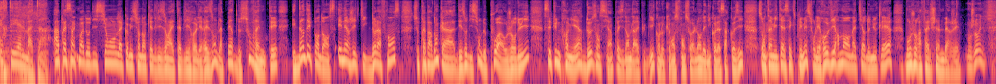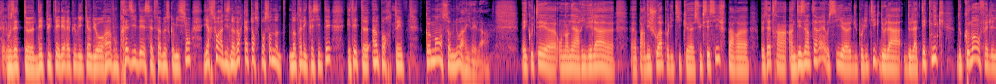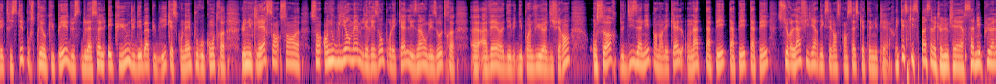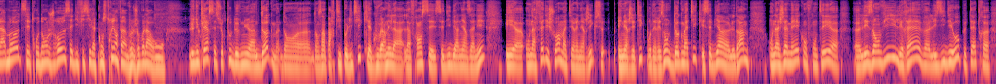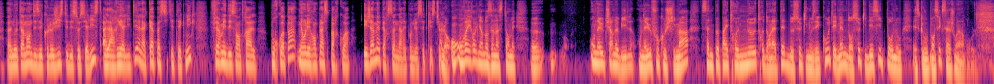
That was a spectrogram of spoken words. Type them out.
RTL Matin. Après cinq mois d'audition, la commission d'enquête visant à établir les raisons de la perte de souveraineté et d'indépendance énergétique de la France se prépare donc à des auditions de poids aujourd'hui. C'est une première. Deux anciens présidents de la République, en l'occurrence François Hollande et Nicolas Sarkozy, sont invités à s'exprimer sur les revirements en matière de nucléaire. Bonjour Raphaël Schellenberger. Bonjour. Vous êtes euh, député Les Républicains du Haut-Rhin. Vous présidez cette fameuse commission. Hier soir à 19h, 14% de notre électricité était euh, importée. Comment sommes-nous arrivés là? Écoutez, euh, on en est arrivé là euh, euh, par des choix politiques successifs, par peut-être un, désintérêt aussi du politique, de la, de la technique, de comment on fait de l'électricité pour se préoccuper de, la seule écume du débat public. Est-ce qu'on est pour ou contre le nucléaire, sans, sans, en oubliant même les raisons pour lesquelles les uns ou les autres avaient des, des points de vue différents? On sort de dix années pendant lesquelles on a tapé, tapé, tapé sur la filière d'excellence française qui était le nucléaire. Et qu'est-ce qui se passe avec le nucléaire? Ça n'est plus à la mode, c'est trop dangereux, c'est difficile à construire. Enfin, je, voilà, on, le nucléaire, c'est surtout devenu un dogme dans, euh, dans un parti politique qui a gouverné la, France ces, ces, dix dernières années. Et euh, on a fait des choix en matière énergétique pour des raisons dogmatiques. Et c'est bien euh, le drame. On n'a jamais confronté les envies, les rêves, les idéaux, peut-être notamment des écologistes et des socialistes, à la réalité, à la capacité technique. Fermer des centrales, pourquoi pas Mais on les remplace par quoi? Et jamais personne n'a répondu à cette question. Alors, on, va y revenir dans un instant, mais on a eu Tchernobyl, on a eu Fukushima, ça ne peut pas être neutre dans la tête de ceux qui nous écoutent et même dans ceux qui décident pour nous. Est-ce que vous pensez que ça a joué un rôle?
